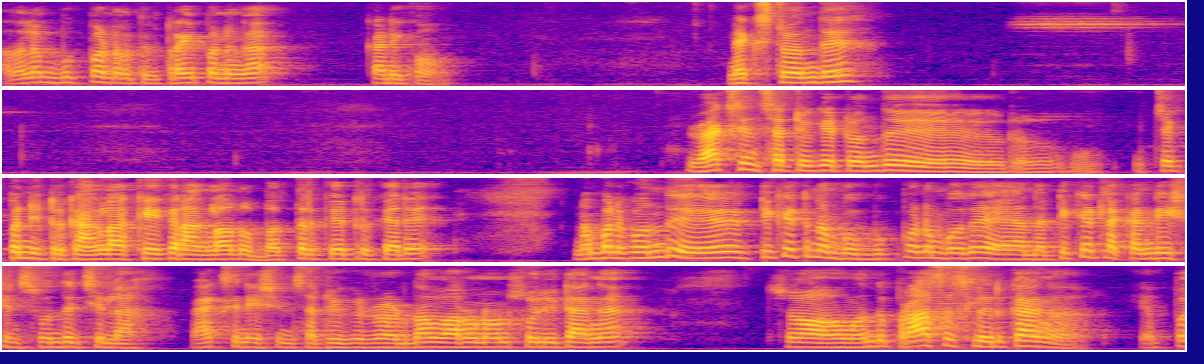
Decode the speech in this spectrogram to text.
அதெல்லாம் புக் பண்ணுறதுக்கு ட்ரை பண்ணுங்கள் கிடைக்கும். நெக்ஸ்ட் வந்து வேக்சின் சர்டிஃபிகேட் வந்து செக் பண்ணிகிட்ருக்காங்களா கேட்குறாங்களா ஒரு பக்தர் கேட்டிருக்காரு. நம்மளுக்கு வந்து டிக்கெட் நம்ம புக் பண்ணும்போது அந்த டிக்கெட்டில் கண்டிஷன்ஸ் வந்துச்சுல்ல வேக்சினேஷன் சர்டிஃபிகேட்டோட தான் வரணும்னு சொல்லிட்டாங்க. ஸோ அவங்க வந்து ப்ராசஸில் இருக்காங்க. எப்போ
